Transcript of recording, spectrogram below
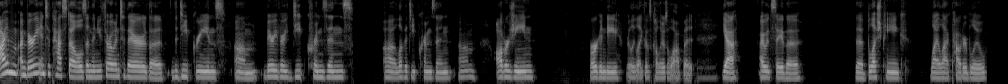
I'm I'm very into pastels, and then you throw into there the the deep greens, um, very very deep crimsons. Uh, love a deep crimson, um, aubergine, burgundy. Really like those colors a lot. But yeah, I would say the the blush pink, lilac, powder blue,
